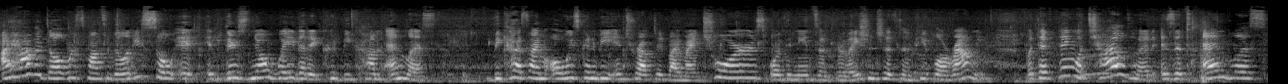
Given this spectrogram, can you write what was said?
I have adult responsibilities, so it, it there's no way that it could become endless because I'm always going to be interrupted by my chores or the needs of relationships and people around me. But the thing with childhood is it's endless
